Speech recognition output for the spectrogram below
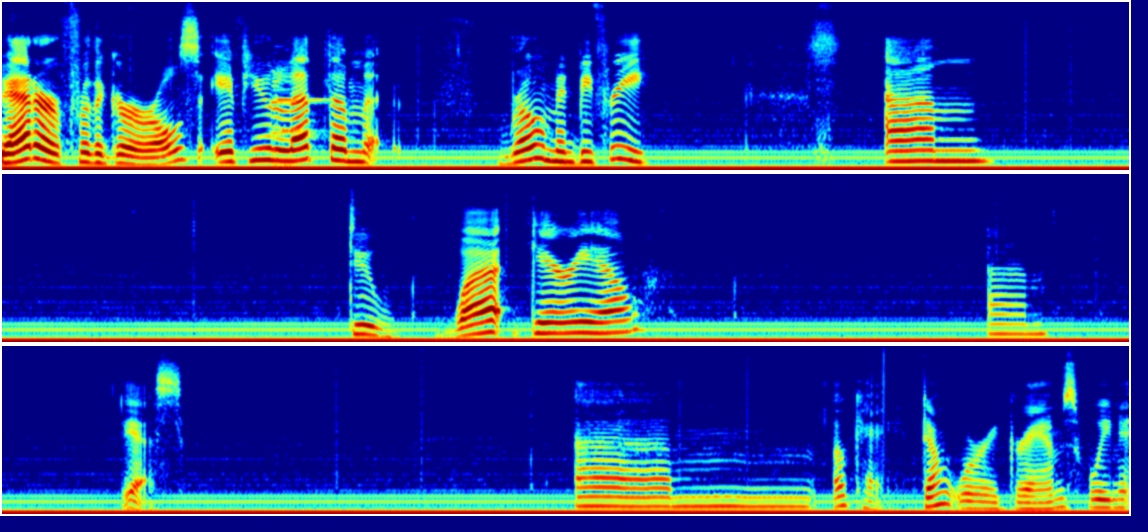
better for the girls if you let them roam and be free? Um. Do what, Gary L? Um. Yes. Um. Okay. Don't worry, Grams. We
